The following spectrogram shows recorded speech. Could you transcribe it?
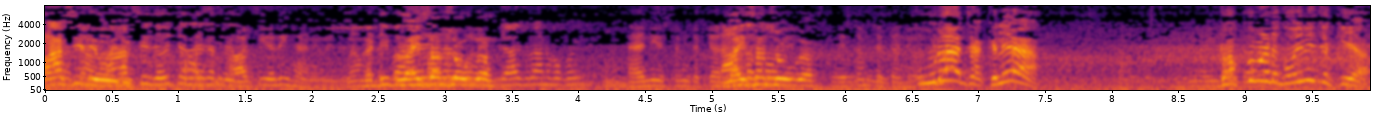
ਆਰਸੀ ਦਿਓ ਜੀ। ਦਿਓ ਚੱਲੇ ਕਰਦੇ ਆਰਸੀ ਇਹਦੀ ਹੈ ਨਹੀਂ ਗੱਡੀ ਲਾਇਸੈਂਸ ਹੋਊਗਾ। ਜਾ ਚਲਾਨ ਕੋਈ? ਹੈ ਨਹੀਂ ਇਸ ਟਾਈਮ ਚੱਕਿਆ ਲਾਇਸੈਂਸ ਹੋਊਗਾ। ਇਸ ਟਾਈਮ ਚੱਕਿਆ ਨਹੀਂ। ਕੂੜਾ ਚੱਕ ਲਿਆ। ਡਾਕੂਮੈਂਟ ਕੋਈ ਨਹੀਂ ਚੱਕਿਆ।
